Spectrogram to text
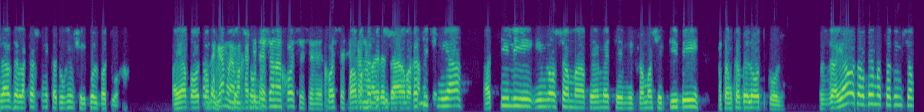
גלאזר לקח שני כדורים של גול בטוח. היה בעוד לא, לגמרי, מחצית ראשונה חושך, חושך, במחצית שנייה, אצילי, אם לא שם באמת אה, מלחמה של טיבי, אתה מקבל עוד גול. והיה עוד הרבה מצבים שם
